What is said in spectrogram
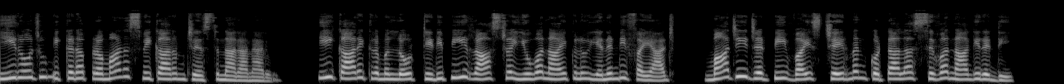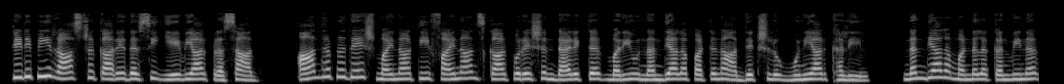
ఈరోజు ఇక్కడ ప్రమాణ స్వీకారం చేస్తున్నారన్నారు. ఈ కార్యక్రమంలో టిడిపి రాష్ట్ర యువ నాయకులు ఎనండి ఫయాజ్ మాజీ జడ్పీ వైస్ చైర్మన్ కొట్టాల శివ నాగిరెడ్డి టిడిపి రాష్ట్ర కార్యదర్శి AVR Prasad Andhra Pradesh minority finance corporation director మరియు నంద్యాల పట్టణ అధ్యక్షులు మునియార్ ఖలీల్ నంద్యాల మండల కన్వీనర్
